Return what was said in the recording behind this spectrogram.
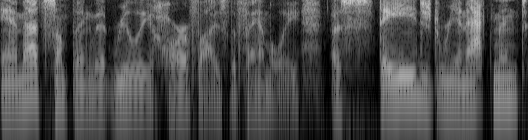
And that's something that really horrifies the family. A staged reenactment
